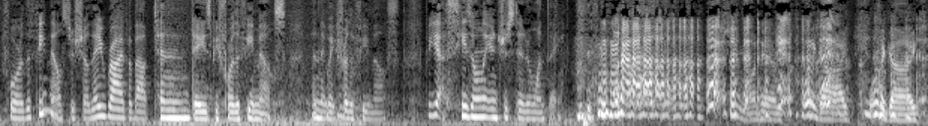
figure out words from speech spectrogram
for the females to show. They arrive about ten days before the females, and they wait for the females. But yes, he's only interested in one thing. Shame on him. What a guy. What a guy.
